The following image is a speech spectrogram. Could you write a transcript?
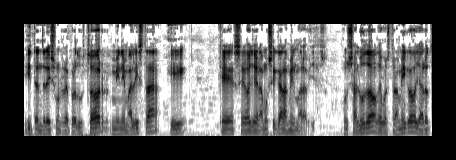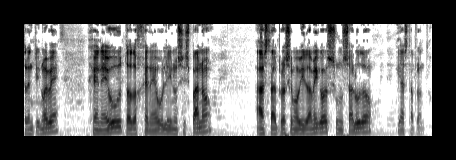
y tendréis un reproductor minimalista y que se oye la música a las mil maravillas. Un saludo de vuestro amigo Yaro39, GNU, todos GNU Linux Hispano hasta el próximo vídeo amigos, un saludo y hasta pronto.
